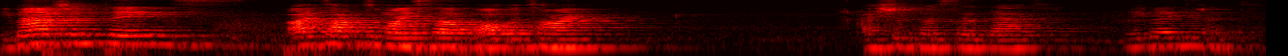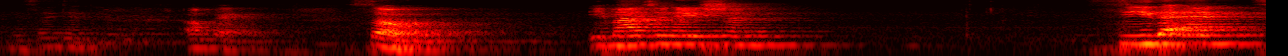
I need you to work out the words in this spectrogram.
Imagine things. I talk to myself all the time. I shouldn't have said that. Maybe I didn't. Yes, I did. Okay. So, imagination. See the end.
